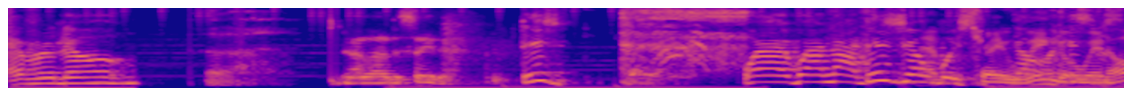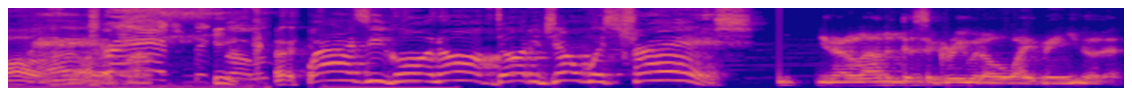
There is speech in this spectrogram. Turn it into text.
ever, though? Not allowed to say that. This, why, why not? This jump That was Trey no, Wingo went off, bad, bro. bro. Why is he going off, dog? The jump was trash. You're not allowed to disagree with old white man. You know that.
